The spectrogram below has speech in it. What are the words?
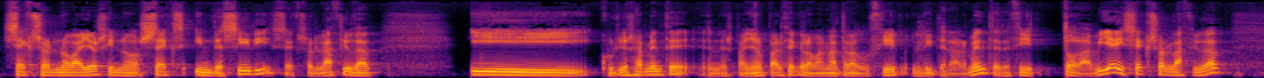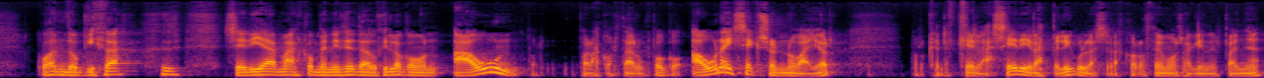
Sexo en Nueva York, sino Sex in the City, Sexo en la ciudad. Y curiosamente, en español parece que lo van a traducir literalmente. Es decir, todavía hay sexo en la ciudad, cuando quizá sería más conveniente traducirlo como aún, por, por acortar un poco, aún hay sexo en Nueva York porque es que la serie y las películas se las conocemos aquí en España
